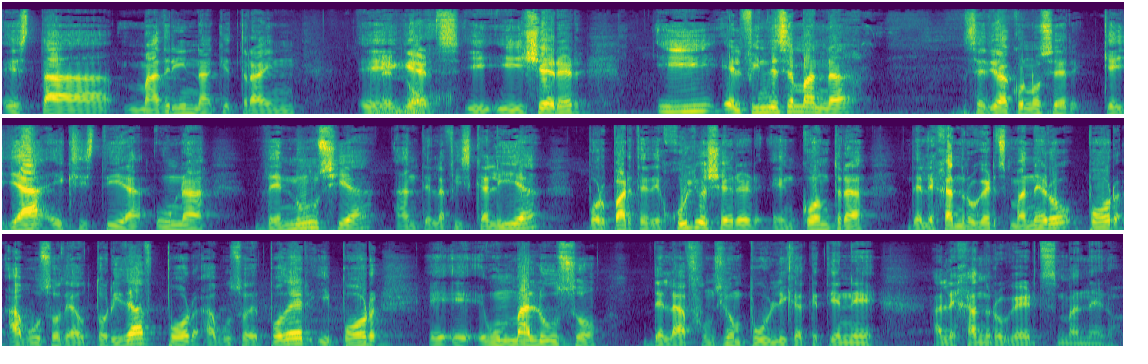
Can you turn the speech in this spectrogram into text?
esta madrina que traen eh, Gertz y, y Scherer, y el fin de semana se dio a conocer que ya existía una denuncia ante la Fiscalía por parte de Julio Scherer en contra de Alejandro Gertz Manero por abuso de autoridad, por abuso de poder y por eh, eh, un mal uso de la función pública que tiene Alejandro Gertz Manero.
